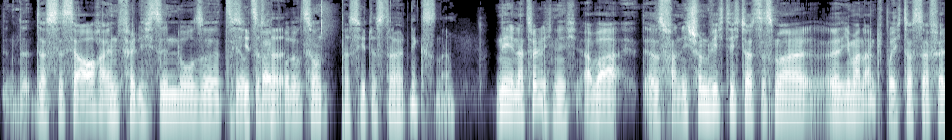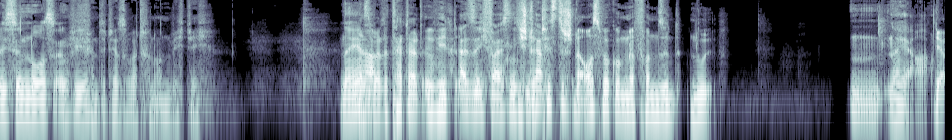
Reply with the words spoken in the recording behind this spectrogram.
das ist ja auch eine völlig sinnlose CO2-Produktion. Passiert ist da halt nichts, ne? Nee, natürlich nicht. Aber das fand ich schon wichtig, dass das mal äh, jemand anspricht, dass da völlig sinnlos irgendwie. Ich finde das ja so weit von unwichtig. Naja. Also, weil das hat halt irgendwie. Also, ich weiß nicht. Die statistischen Auswirkungen davon sind null. Naja. Ja.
